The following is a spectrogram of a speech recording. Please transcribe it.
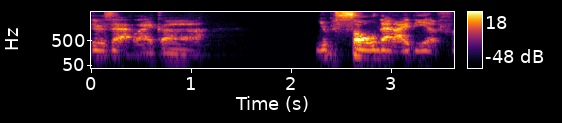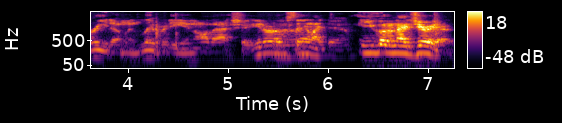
there's that like uh, you're sold that idea of freedom and liberty and all that shit. You know what I'm Uh-huh, saying? Like yeah. you go to Nigeria,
